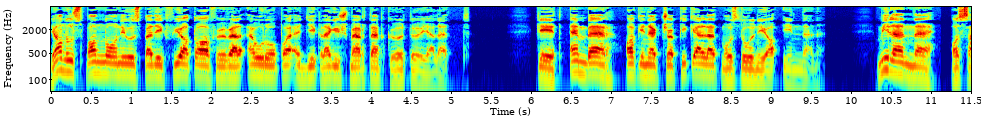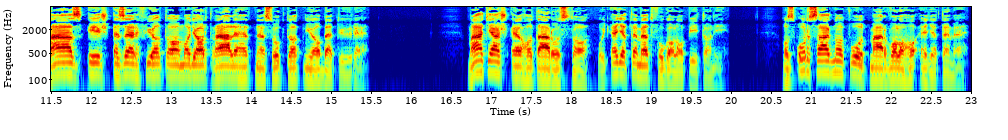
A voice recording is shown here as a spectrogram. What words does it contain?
Janus Pannonius pedig fiatalfővel Európa egyik legismertebb költője lett. Két ember, akinek csak ki kellett mozdulnia innen. Mi lenne, ha száz és ezer fiatal magyart rá lehetne szoktatni a betűre? Mátyás elhatározta, hogy egyetemet fog alapítani. Az országnak volt már valaha egyeteme.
